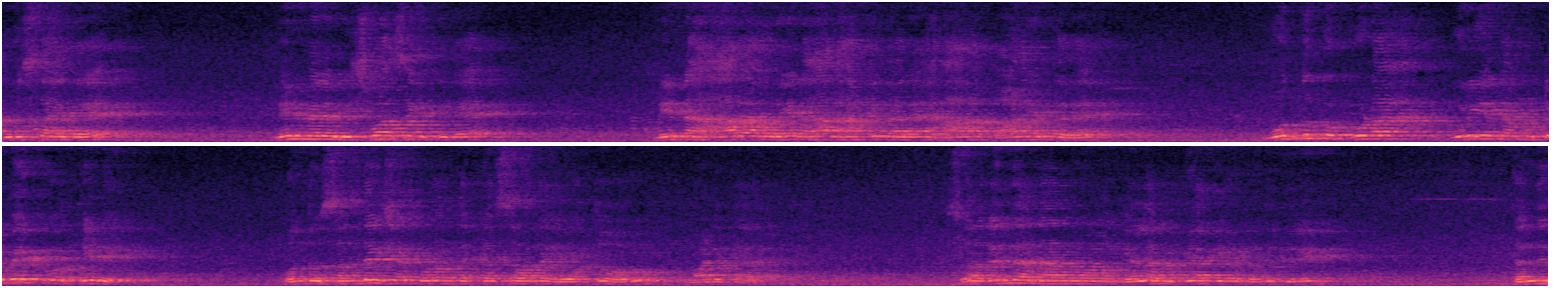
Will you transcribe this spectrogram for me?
ಗುರುಸ್ತಾ ಇದೆ. ನಿನ್ನ ಮೇಲೆ ವಿಶ್ವಾಸ ಇಟ್ಟಿದೆ. ನಿನ್ನ ಹಾರ ಅವ್ರು ಏನು ಹಾರ ಹಾಕಿದ್ದಾರೆ, ಹಾರ ಬಹಳ ಇರ್ತದೆ. ಮುಂದಕ್ಕೂ ಕೂಡ ಗುರಿಯನ್ನು ಮುಟ್ಟಬೇಕು ಅಂತೇಳಿ ಒಂದು ಸಂದೇಶ ಕೊಡುವಂತ ಕೆಲಸವನ್ನ ಇವತ್ತು ಅವರು ಮಾಡಿದ್ದಾರೆ. ಸೊ ಅದರಿಂದ ನಾನು ಎಲ್ಲ ವಿದ್ಯಾರ್ಥಿಗಳು ಬಂದಿದ್ದೀರಿ, ತಂದೆ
